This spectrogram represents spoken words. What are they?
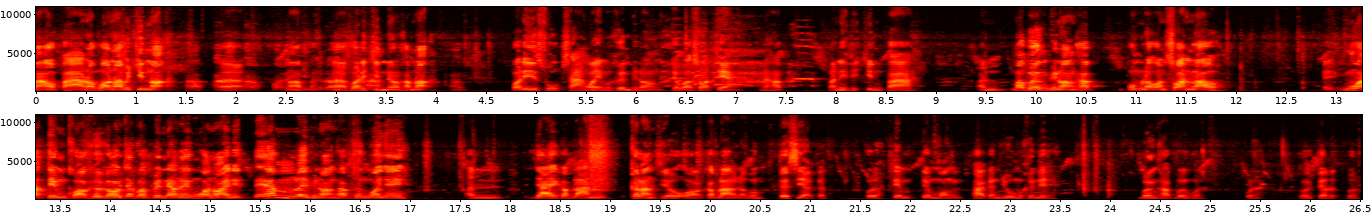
มาเอาปลาเนาะพอเนาะไปกินเนาะ ครับคเอรับอ ครับพอมาได้กินเออพอได้กินเนาะครับเนาะ ครับพอดีสูบสางไว้เมื่อคืนพี่น้องจะว่าสอดแจ้งนะครับวันนี้สิกินปลา อันมาเบิงพี่น้องครับ ผมเหล่าออนซ่อนเล่างัวเต็มคอคือเขาจักว่าเป็นแนวไหนงัวน้อยนี่เต็มเลยพี่น้องครับซึ่งงัวใหญ่อันยายกับหลานกำลังเสียวออกกับหลานแล้วเบิ่งแต่เสียกับพุ่นเต็มเต็มมองพากันยู่มื่อคืนนี่เบิงครับเบิงพุ่นพุ่นเบิงแต่ละพุ่น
